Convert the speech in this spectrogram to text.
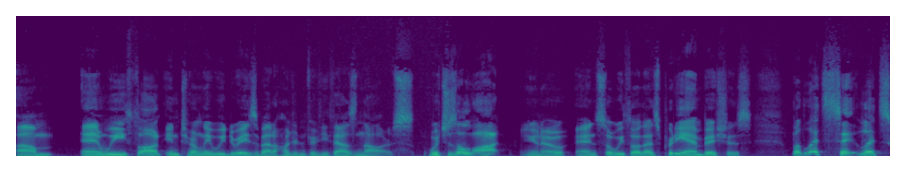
Um, and we thought internally we'd raise about $150,000, which is a lot, you know. And so we thought that's pretty ambitious. But let's say let's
